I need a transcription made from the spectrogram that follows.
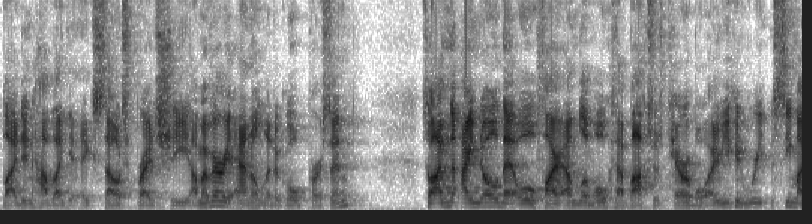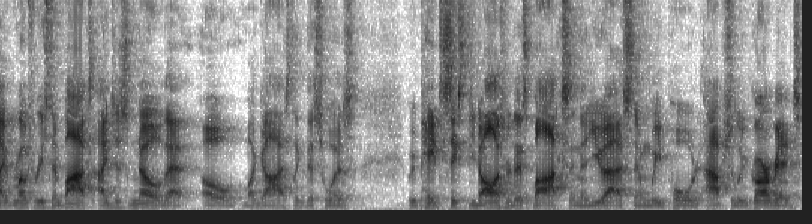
but I didn't have like an Excel spreadsheet. I'm a very analytical person. So I'm, I know that, oh, Fire Emblem, oh, that box was terrible. I mean, you can see my most recent box. I just know that, oh my gosh, like this was, we paid $60 for this box in the US and we pulled absolute garbage.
